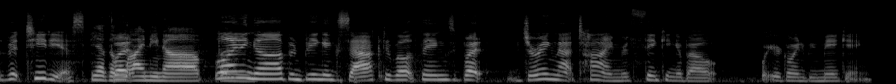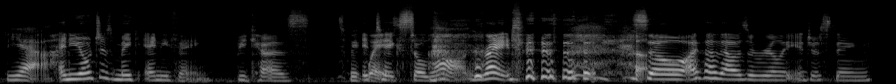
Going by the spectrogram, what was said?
a bit tedious. Yeah, the lining up. and- lining up and being exact about things, but during that time, you're thinking about what you're going to be making. Yeah, And you don't just make anything because it's a big it waste. takes so long. right. so I thought that was a really interesting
